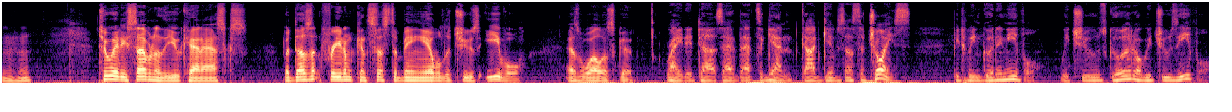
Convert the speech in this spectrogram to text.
Mm-hmm. 287 of the YOUCAT asks, but doesn't freedom consist of being able to choose evil as well as good? Right, it does. That, that's again, God gives us a choice between good and evil. We choose good or we choose evil.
